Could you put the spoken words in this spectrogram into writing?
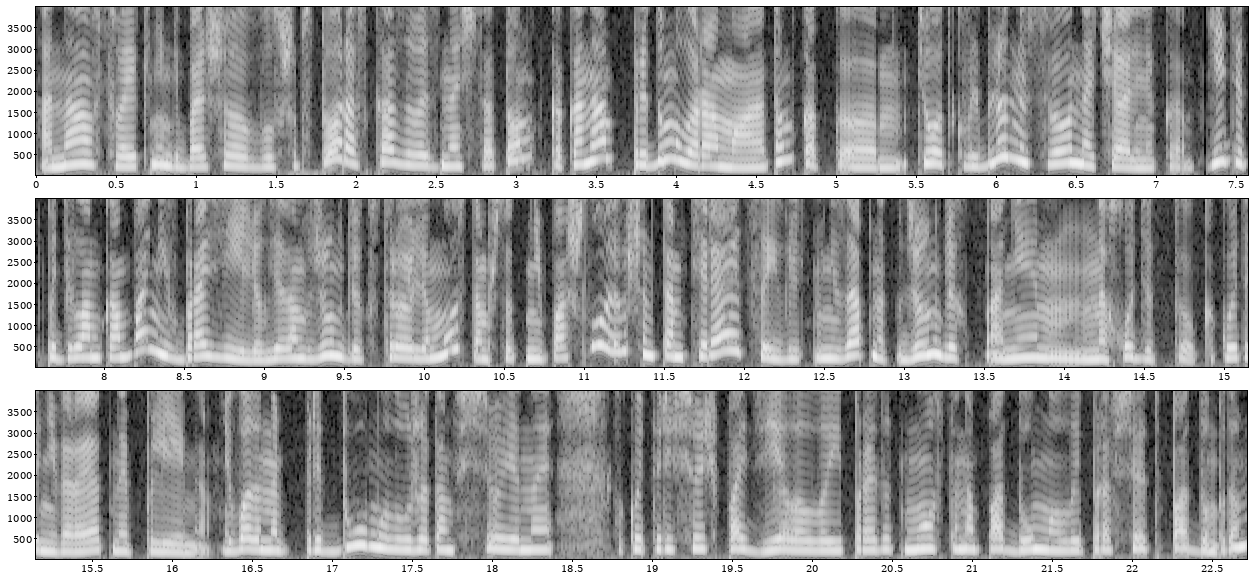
она в своей книге «Большое волшебство» рассказывает, значит, о том, как она придумала роман, о том, как э, тетка, влюбленная в своего начальника, едет по делам компании в Бразилию, где там в джунглях строили мост, там что-то не пошло, и, в общем, там теряется, и внезапно в джунглях они находят какое-то невероятное племя. И вот она придумала уже там все, и она какой-то research поделала, и про этот мост она подумала, и про все это подумала. Потом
